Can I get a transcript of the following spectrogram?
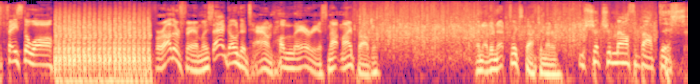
face the wall. For other families, eh, go to town. Hilarious. Not my problem. Another Netflix documentary. You shut your mouth about this.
